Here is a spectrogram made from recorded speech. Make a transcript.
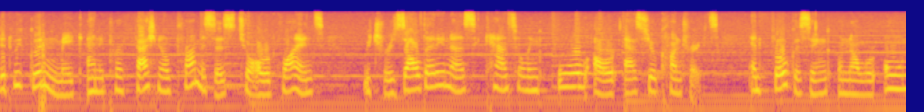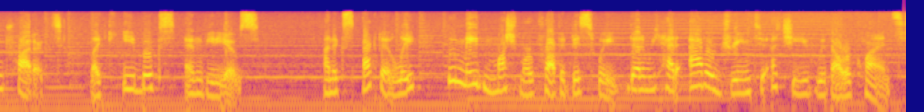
that we couldn't make any professional promises to our clients, which resulted in us canceling all our SEO contracts and focusing on our own products like ebooks and videos. Unexpectedly, we made much more profit this way than we had ever dreamed to achieve with our clients.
